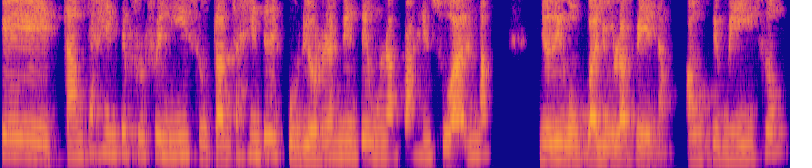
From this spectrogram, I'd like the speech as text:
que tanta gente fue feliz o tanta gente descubrió realmente una paz en su alma, yo digo, valió la pena, aunque me hizo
